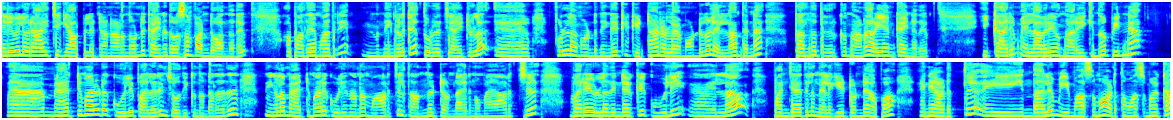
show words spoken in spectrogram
നിലവിൽ ഒരാഴ്ച ഗ്യാപ്പിലിട്ടാണ് ആണെന്നുകൊണ്ട് കഴിഞ്ഞ ദിവസം ഫണ്ട് വന്നത്. അപ്പോൾ അതേമാതിരി നിങ്ങൾക്ക് തുടർച്ചയായിട്ടുള്ള ഫുൾ എമൗണ്ട് നിങ്ങൾക്ക് കിട്ടാനുള്ള എമൗണ്ടുകൾ എല്ലാം തന്നെ തന്നു തീർക്കുന്നതാണ് അറിയാൻ കഴിഞ്ഞത്. ഇക്കാര്യം എല്ലാവരെയും ഒന്ന് അറിയിക്കുന്നു. പിന്നെ മാറ്റുമാരുടെ കൂലി പലരും ചോദിക്കുന്നുണ്ട്. അതായത് നിങ്ങളെ മാറ്റുമാരെ കൂലി എന്ന് പറഞ്ഞാൽ മാർച്ചിൽ തന്നിട്ടുണ്ടായിരുന്നു. മാർച്ച് വരെയുള്ളതിന്റെയൊക്കെ കൂലി എല്ലാ പഞ്ചായത്തിലും നൽകിയിട്ടുണ്ട്. അപ്പോൾ ഇനി അടുത്ത് ഈ എന്തായാലും ഈ മാസമോ അടുത്ത മാസമോ ഒക്കെ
